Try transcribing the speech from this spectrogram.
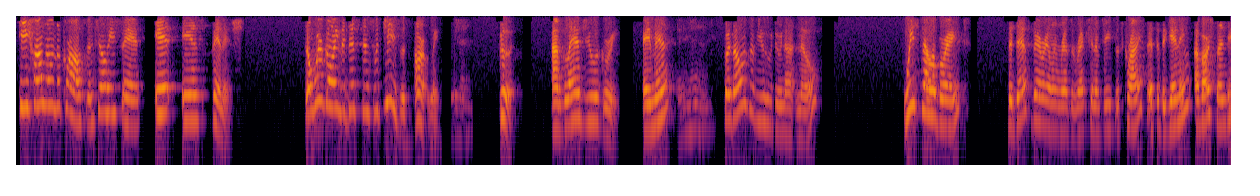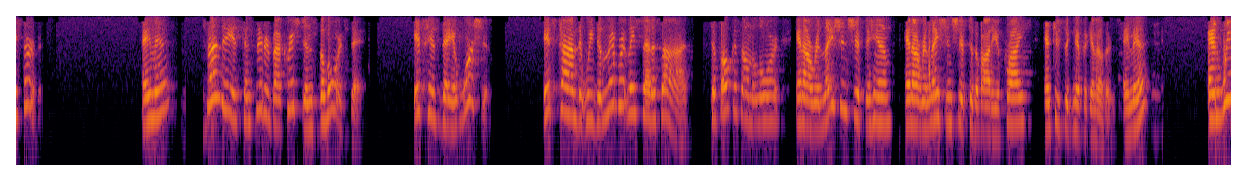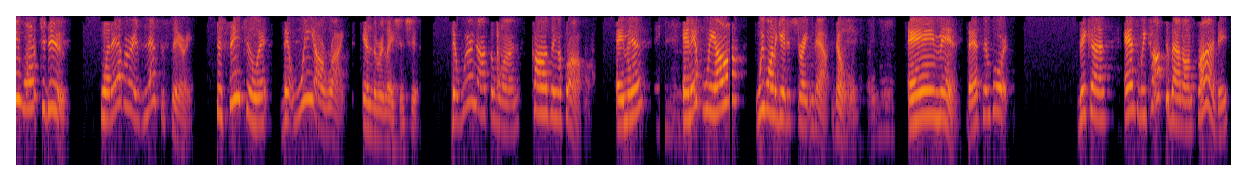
He hung on the cross until he said, it is finished. So we're going the distance with Jesus, aren't we? Good. I'm glad you agree. Amen? Amen? For those of you who do not know, we celebrate the death, burial, and resurrection of Jesus Christ at the beginning of our Sunday service. Amen? Sunday is considered by Christians the Lord's Day. It's his day of worship. It's time that we deliberately set aside to focus on the Lord and our relationship to him and our relationship to the body of Christ and to significant others. Amen? And we want to do whatever is necessary to see to it that we are right in the relationship, that we're not the one causing a problem. Amen? And if we are, we want to get it straightened out, don't we? Amen. That's important. Because as we talked about on Friday,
